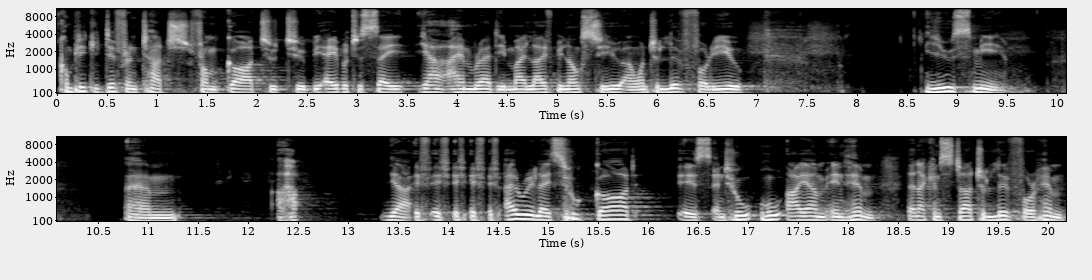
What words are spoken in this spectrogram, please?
completely different touch from God to to be able to say, yeah, I am ready. My life belongs to you. I want to live for you. Use me. Um, uh, yeah, if, if, if, if I realize who God is and who, who I am in Him, then I can start to live for Him.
